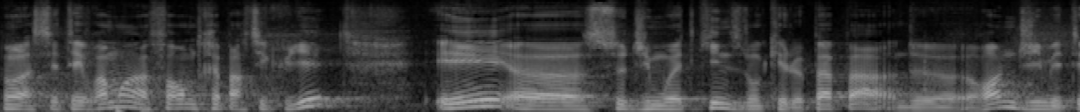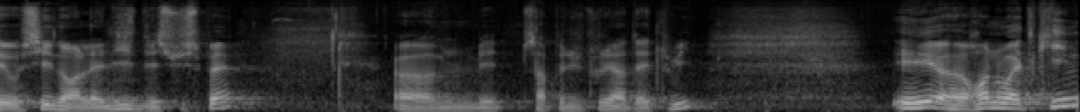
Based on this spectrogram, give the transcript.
voilà, c'était vraiment un forum très particulier. Et ce Jim Watkins, donc qui est le papa de Ron, Jim était aussi dans la liste des suspects, mais ça n'a pas du tout l'air d'être lui. Et euh, Ron Watkins,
